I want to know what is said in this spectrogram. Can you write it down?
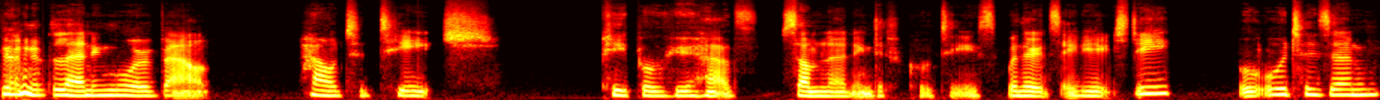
learning more about how to teach people who have some learning difficulties, whether it's ADHD or autism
